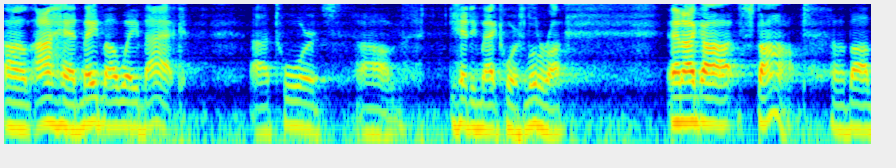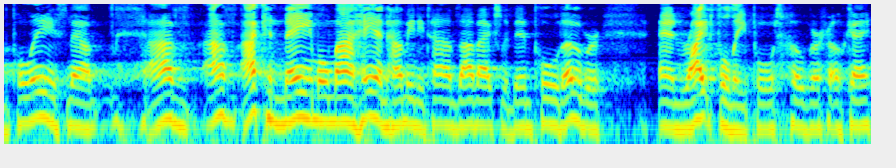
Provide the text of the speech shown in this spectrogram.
Um, I had made my way back uh, towards um, heading back towards Little Rock, and I got stopped uh, by the police. Now, I've, I've I can name on my hand how many times I've actually been pulled over and rightfully pulled over, okay?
